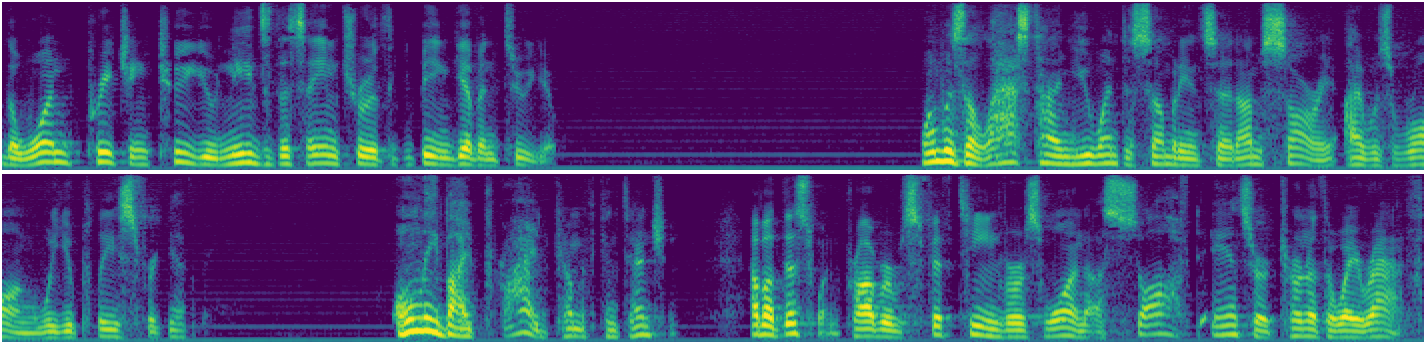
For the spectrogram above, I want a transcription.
the one preaching to you needs the same truth being given to you. When was the last time you went to somebody and said, I'm sorry, I was wrong. Will you please forgive me? Only by pride cometh contention. How about this one? Proverbs 15, verse 1 A soft answer turneth away wrath.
